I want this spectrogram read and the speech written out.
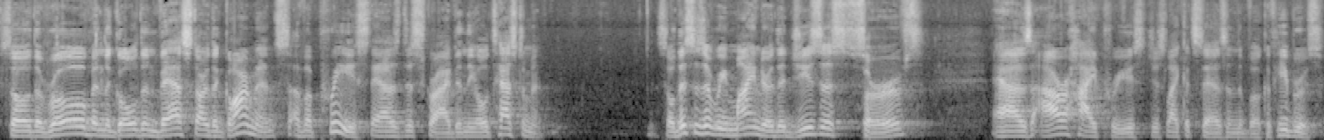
So the robe and the golden vest are the garments of a priest as described in the Old Testament. So this is a reminder that Jesus serves as our high priest, just like it says in the book of Hebrews.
